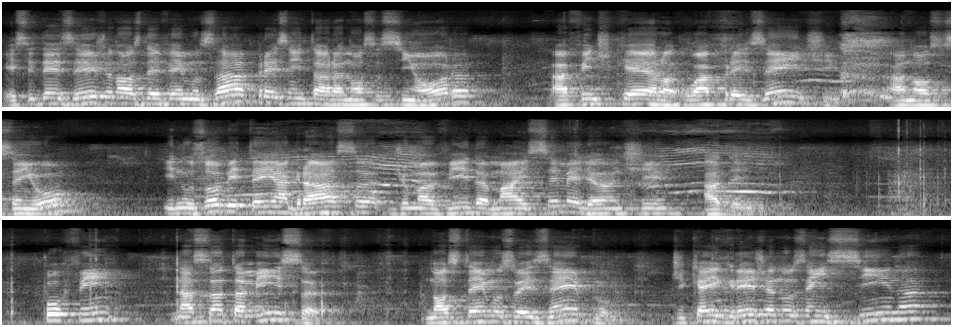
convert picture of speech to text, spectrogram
esse desejo nós devemos apresentar a Nossa Senhora, a fim de que ela o apresente a nosso Senhor e nos obtenha a graça de uma vida mais semelhante a dele. Por fim, na Santa Missa, nós temos o exemplo de que a igreja nos ensina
